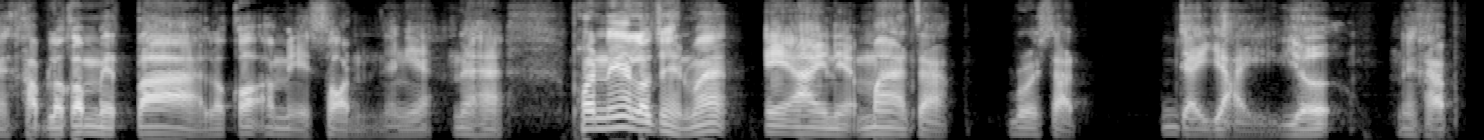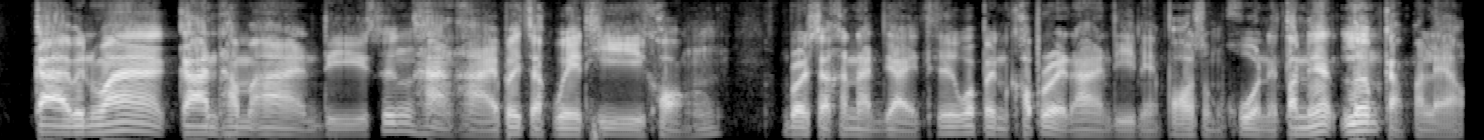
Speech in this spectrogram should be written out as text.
นะครับแล้วก็ Meta แล้วก็ Amazon อย่างเงี้ยนะฮะเพราะนี้เราจะเห็นว่า AI เนี่ยมาจากบริษัทใหญ่ ๆ เยอะนะครับกลายเป็นว่าการทำ R&D ซึ่งห่างหายไปจากเวทีของ บริษัทขนาดใหญ่ที่เรียกว่าเป็น corporate R&D เนี่ยพอสมควรเนี่ยตอนนี้เริ่มกลับมาแล้ว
